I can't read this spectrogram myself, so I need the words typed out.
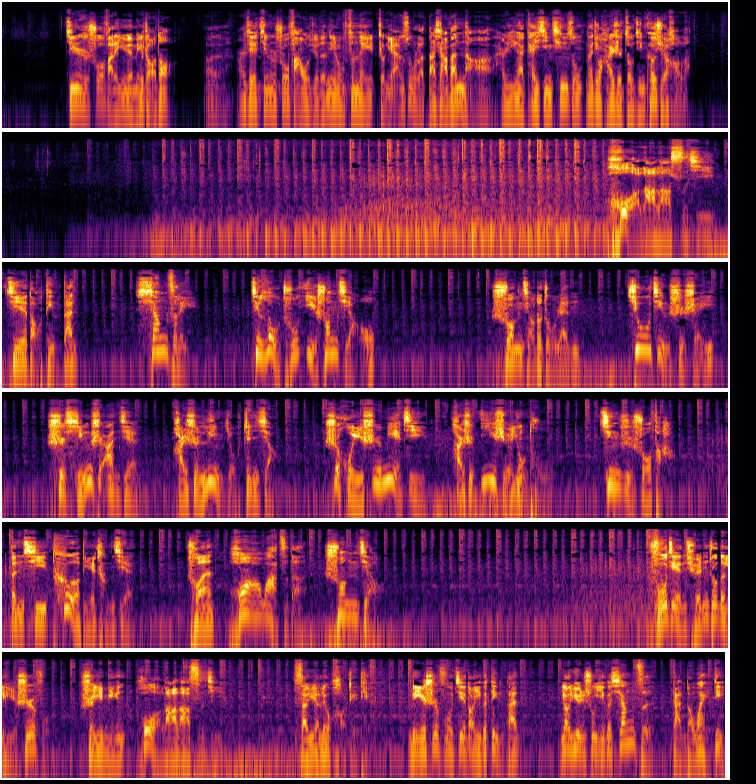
今日说法的音乐没找到。呃，而且今日说法，我觉得那种氛围整严肃了，大下班的啊，还是应该开心轻松，那就还是走进科学好了。货拉拉司机接到订单，箱子里竟露出一双脚，双脚的主人究竟是谁？是刑事案件？还是另有真相，是毁尸灭迹，还是医学用途？今日说法，本期特别呈现穿花袜子的双脚。福建泉州的李师傅是一名货拉拉司机。三月六号这天，李师傅接到一个订单，要运输一个箱子赶到外地。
